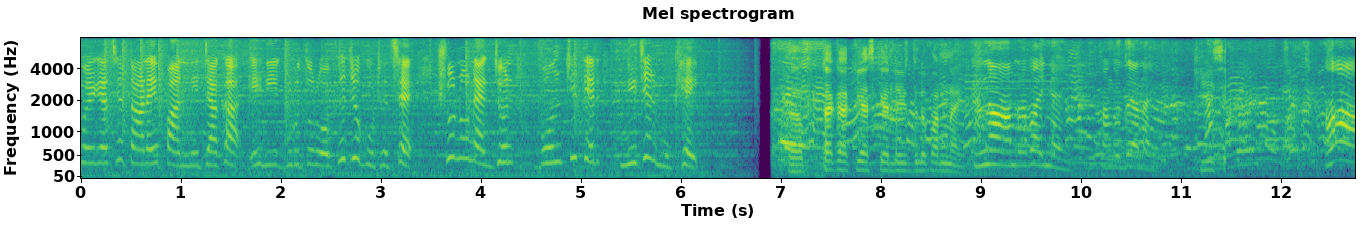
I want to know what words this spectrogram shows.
হয়ে গেছে তারাই পাননি টাকা। এ নিয়ে গুরুতর অভিযোগ উঠেছে। শুনুন একজন বঞ্চিতের নিজের মুখেই। টাকা কি আজকে লিস্ট দিল পান নাই? না আমরা পাই নাই সঙ্গ দেয়া নাই। কি হ্যাঁ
